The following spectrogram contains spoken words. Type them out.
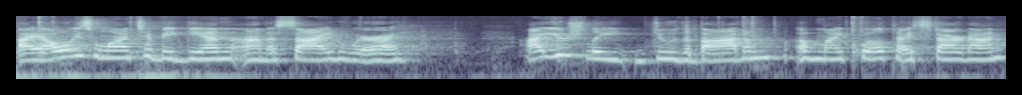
I always want to begin on a side where I, I usually do the bottom of my quilt I start on.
